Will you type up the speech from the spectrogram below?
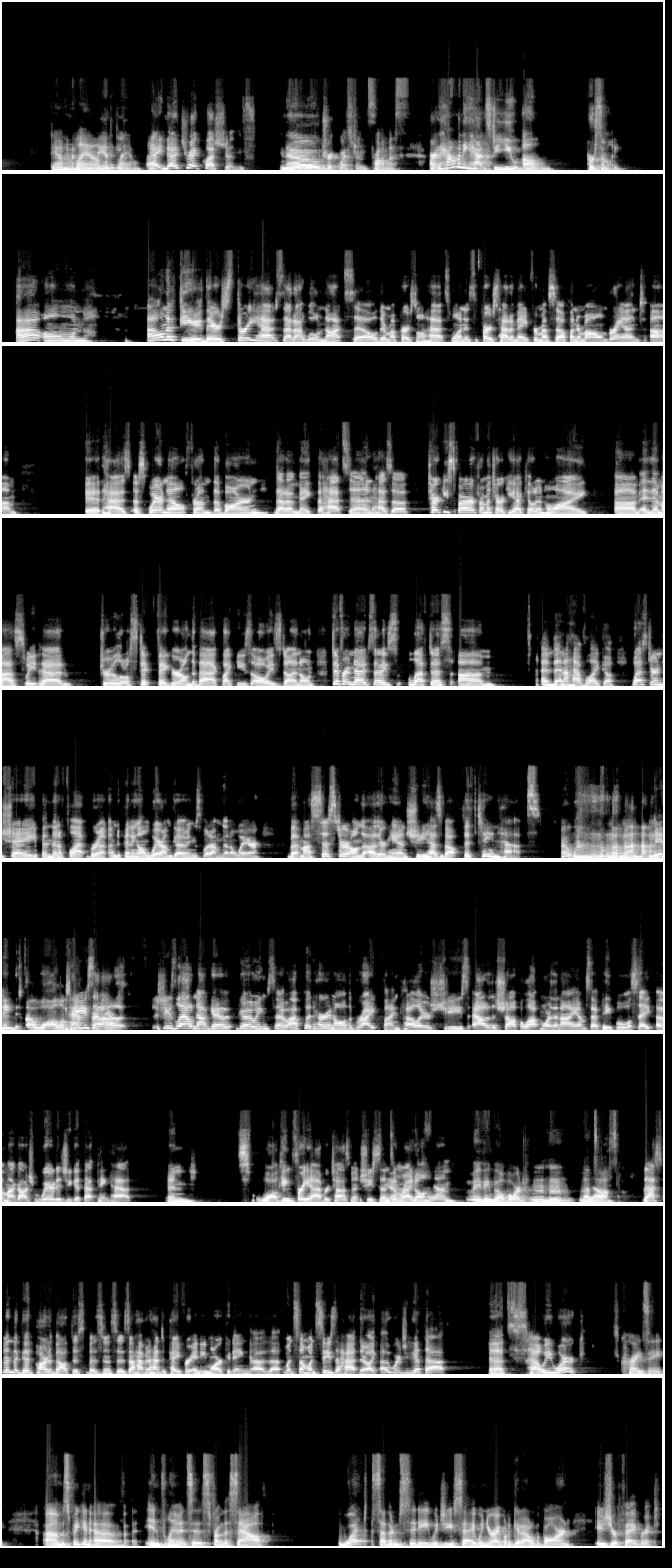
Down to clown. Uh-huh. Down to clown. Hey, no trick questions. No trick questions. Promise. All right. How many hats do you own personally? I own I own a few. There's three hats that I will not sell. They're my personal hats. One is the first hat I made for myself under my own brand. Um, it has a square nail from the barn that I make the hats in. It has a turkey spur from a turkey I killed in Hawaii. Um, and then my sweet dad drew a little stick figure on the back, like he's always done on different notes that he's left us. Um, and then I have like a Western shape and then a flat brim, depending on where I'm going, is what I'm going to wear. But my sister, on the other hand, she has about 15 hats. Oh, Mm, mhm, mhm. Any, a wall of hats. she's right uh she's loud and outgoing so i put her in all the bright fun colors she's out of the shop a lot more than i am so people will say oh my gosh where did you get that pink hat and walking free advertisement she sends Yep. them right on in Moving billboard. Mm-hmm. That's Yeah. awesome. that's been the good part about this business is i haven't had to pay for any marketing uh, that when someone sees a hat they're like oh where'd you get that and that's how we work It's crazy. Um, speaking of influences from the South, what Southern city would you say, when you're able to get out of the barn, is your favorite?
